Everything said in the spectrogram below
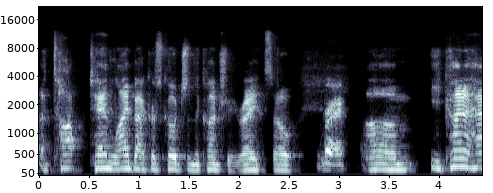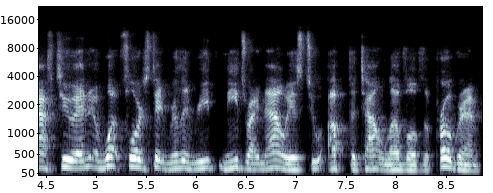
a top 10 linebackers coach in the country, right? So, right. Um, you kind of have to, and what Florida State really re- needs right now is to up the talent level of the program.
